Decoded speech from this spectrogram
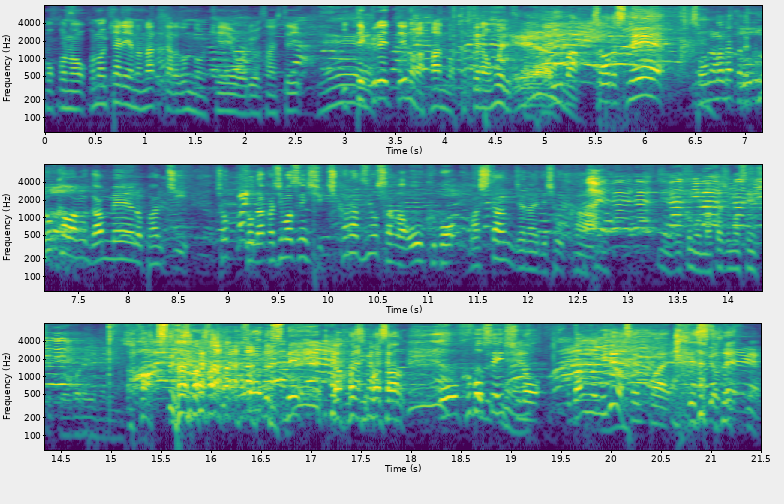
もうこのこのキャリアの中からどんどん KO を量産していってくれっていうのがファンの勝手な思いですけどね、今そうですね。そんな中で黒川が顔面へのパンチちょっと中島選手力強さが大久保増したんじゃないでしょうか。もう僕も中島選手って呼ばれるようになりました。あ、失礼しました。そうですね。中島さん、大久保選手の番組では先輩ですよね。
